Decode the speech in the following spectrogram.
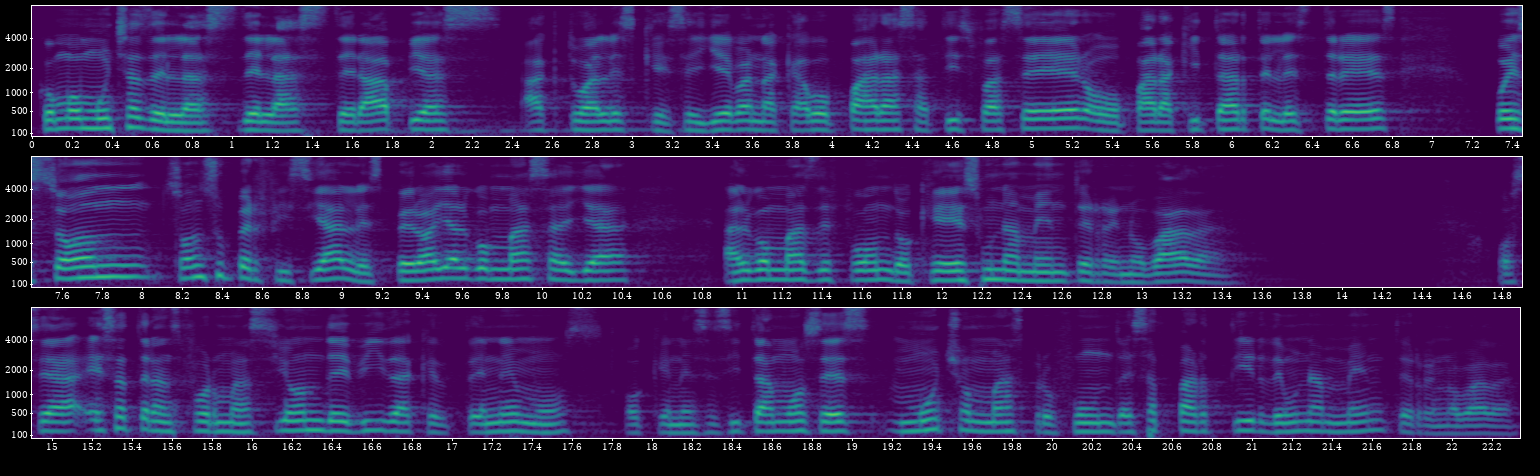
cómo muchas de las, de las terapias actuales que se llevan a cabo para satisfacer o para quitarte el estrés, pues son, son superficiales, pero hay algo más allá, algo más de fondo, que es una mente renovada. O sea, esa transformación de vida que tenemos o que necesitamos es mucho más profunda, es a partir de una mente renovada.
